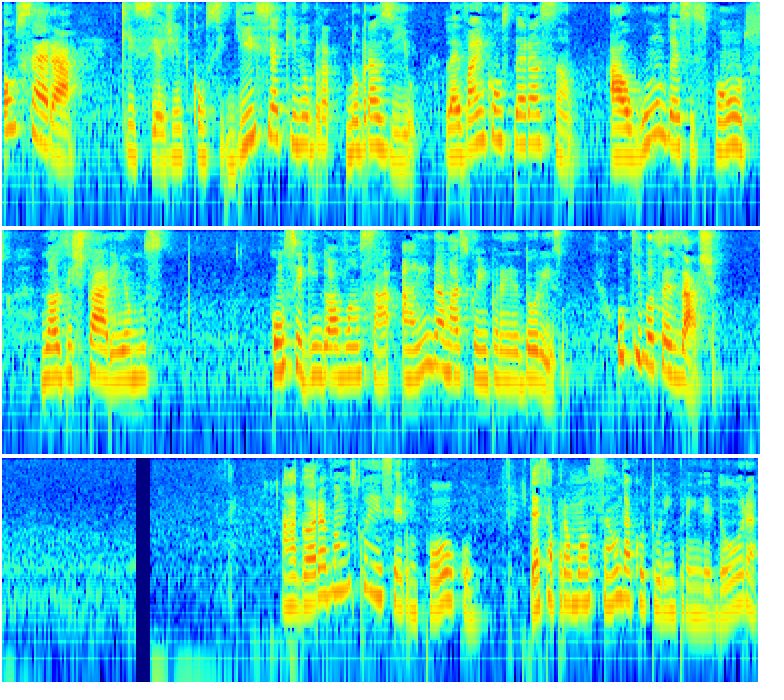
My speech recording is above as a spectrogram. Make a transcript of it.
ou será que se a gente conseguisse aqui no, no Brasil levar em consideração algum desses pontos, nós estaríamos conseguindo avançar ainda mais com o empreendedorismo. O que vocês acham? Agora vamos conhecer um pouco dessa promoção da cultura empreendedora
